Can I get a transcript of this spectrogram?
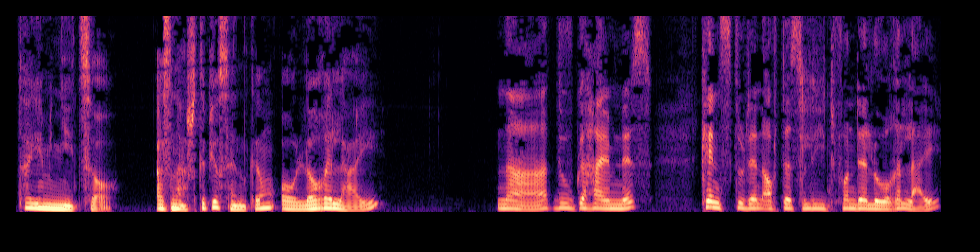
tajemnico, a znasz ty piosenkę o Lorelei? Na, du Geheimnis, kennst du denn auch das Lied von der Lorelei?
